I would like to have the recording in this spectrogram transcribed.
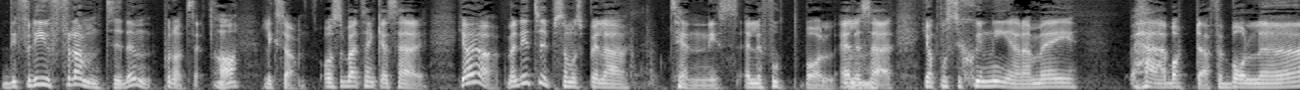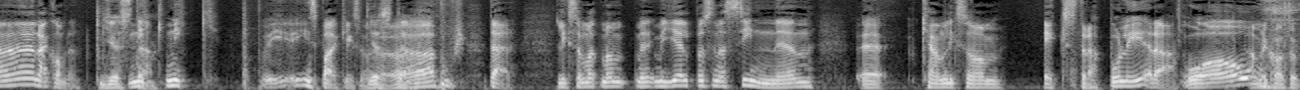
det, för det är ju framtiden på något sätt. Ja. Liksom. Och så börjar jag tänka så här, ja ja, men det är typ som att spela tennis eller fotboll. Eller Mm. så här, jag positionerar mig här borta för bollen, där kom den. Just det. Nick, nick, inspark liksom. Just det. Där. Liksom att man med, med hjälp av sina sinnen eh, kan liksom extrapolera. Wow! Amerikanskt ord.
